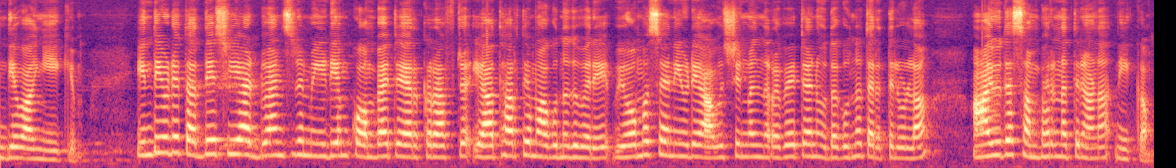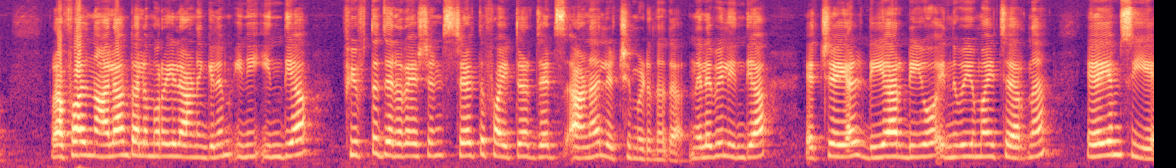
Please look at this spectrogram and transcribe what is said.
ഇന്ത്യ വാങ്ങിയേക്കും. ഇന്ത്യയുടെ തദ്ദേശീയ അഡ്വാൻസ്ഡ് മീഡിയം കോമ്പാറ്റ് എയർക്രാഫ്റ്റ് യാഥാർത്ഥ്യമാകുന്നതുവരെ വ്യോമസേനയുടെ ആവശ്യങ്ങൾ നിറവേറ്റാൻ ഉതകുന്ന തരത്തിലുള്ള ആയുധ സംഭരണത്തിനാണ് നീക്കം. റഫാൽ നാലാം തലമുറയിലാണെങ്കിലും ഇനി India fifth generation stealth fighter jets ആണ് ലക്ഷ്യമിടുന്നത്. നിലവിൽ India H A L D R D O എന്നിവയുമായി ചേർന്ന് A M C A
